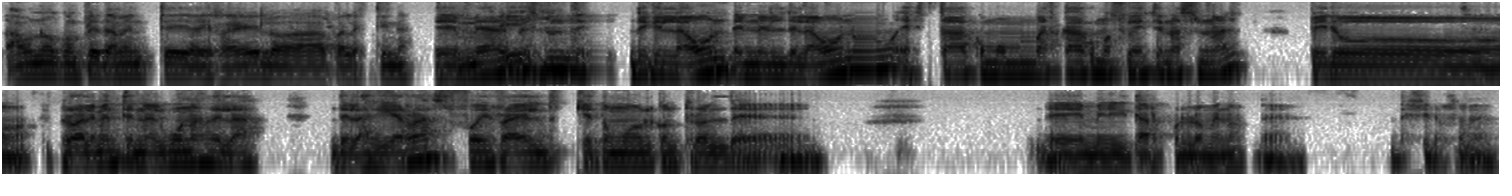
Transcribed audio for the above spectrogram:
a uno completamente a Israel o a Palestina? me da la impresión de, que la en el de la ONU está como marcada como ciudad internacional, pero probablemente en algunas de las de las guerras fue Israel que tomó el control de, militar, por lo menos, de, Jerusalén.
